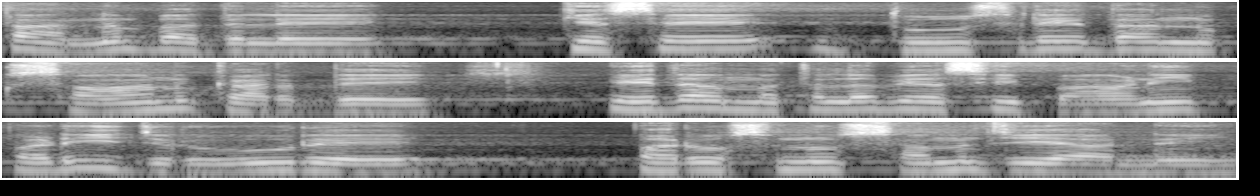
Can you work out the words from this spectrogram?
ਧਨ ਬਦਲੇ ਕਿਸੇ ਦੂਸਰੇ ਦਾ ਨੁਕਸਾਨ ਕਰਦੇ, ਇਹਦਾ ਮਤਲਬ ਹੈ ਅਸੀਂ ਬਾਣੀ ਪੜ੍ਹੀ ਜ਼ਰੂਰ ਏ, ਪਰ ਉਸ ਨੂੰ ਸਮਝਿਆ ਨਹੀਂ।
